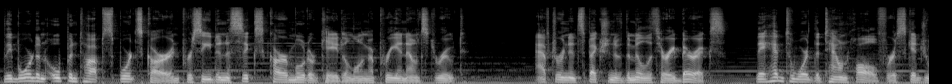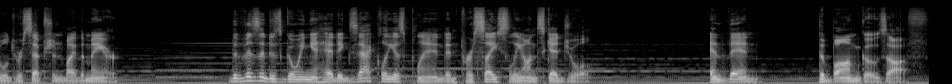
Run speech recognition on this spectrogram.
They board an open top sports car and proceed in a six car motorcade along a pre announced route. After an inspection of the military barracks, they head toward the town hall for a scheduled reception by the mayor. The visit is going ahead exactly as planned and precisely on schedule. And then, the bomb goes off.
